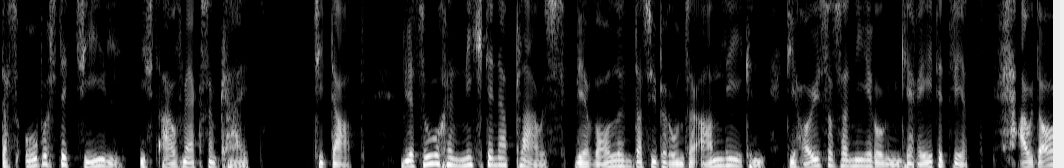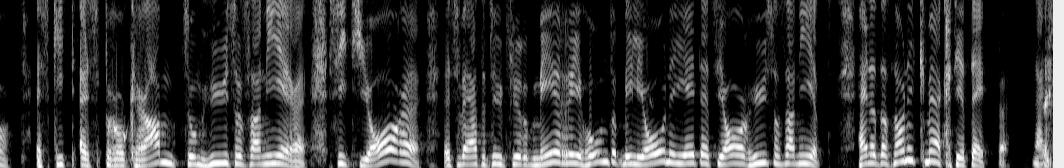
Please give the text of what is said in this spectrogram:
das oberste Ziel ist Aufmerksamkeit. Zitat. Wir suchen nicht den Applaus, wir wollen, dass über unser Anliegen, die Häusersanierungen, geredet wird. Auch da, es gibt ein Programm zum Häusersanieren. Seit Jahren. Es werden für mehrere hundert Millionen jedes Jahr Häuser saniert. Haben ihr das noch nicht gemerkt, ihr Deppen? Nein.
